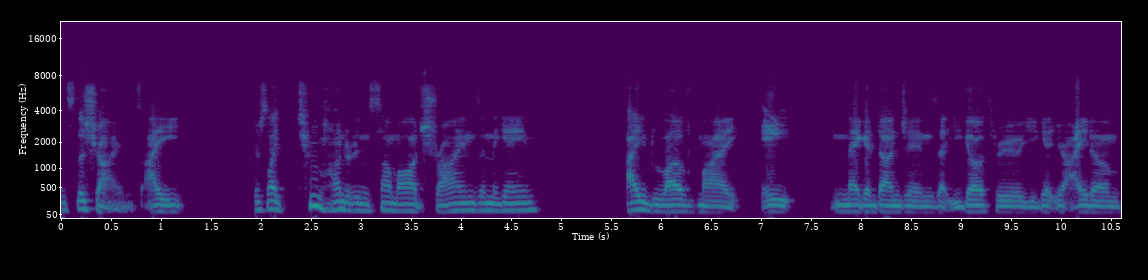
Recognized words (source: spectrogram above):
It's the shrines. I there's like 200 and some odd shrines in the game. I love my eight mega dungeons that you go through. You get your item,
